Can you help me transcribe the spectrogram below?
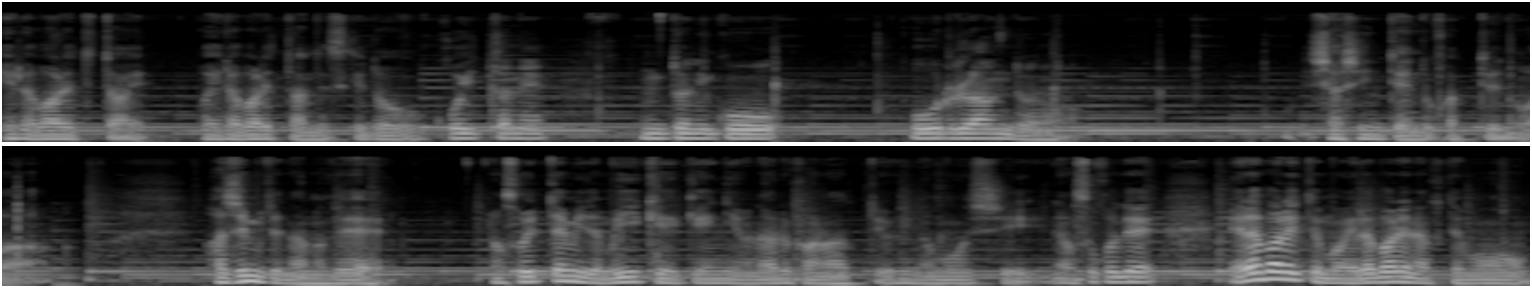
選ばれてた選ばれてたんですけどこういったね本当にこうオールラウンドの写真展とかっていうのは初めてなのでそういった意味でもいい経験にはなるかなっていうふうに思うしそこで選ばれても選ばれなくても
